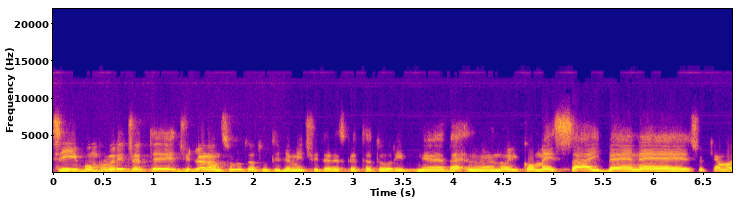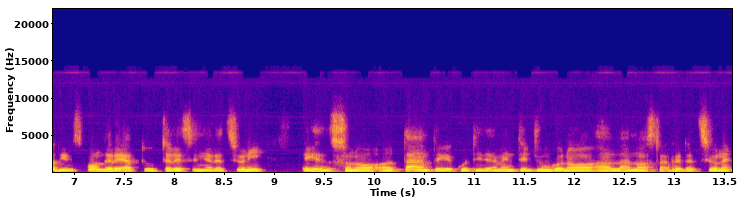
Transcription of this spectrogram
Sì, buon pomeriggio a te Giuliano, un saluto a tutti gli amici telespettatori. Eh, beh, noi come sai bene cerchiamo di rispondere a tutte le segnalazioni, e sono eh, tante che quotidianamente giungono alla nostra redazione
